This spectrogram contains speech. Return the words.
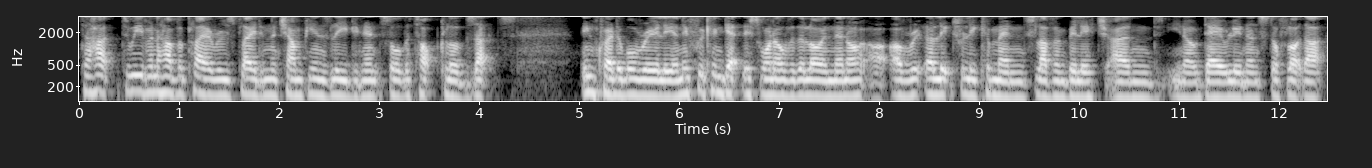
to ha- to even have a player who's played in the Champions League against all the top clubs, that's incredible, really. And if we can get this one over the line, then I, I, I literally commend Slaven Bilic and you know Dowling and stuff like that.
